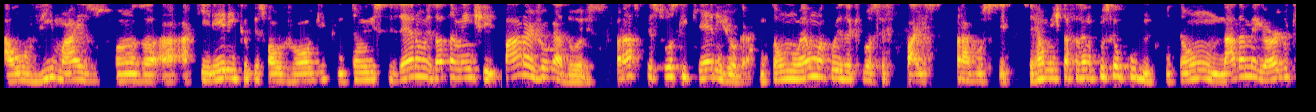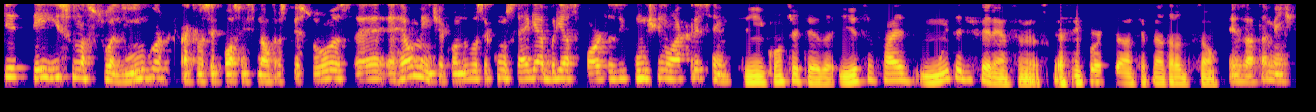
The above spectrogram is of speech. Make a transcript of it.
a ouvir mais os fãs, a, a, quererem que o pessoal jogue. Então eles fizeram exatamente para jogadores, para as pessoas que querem jogar. Então não é uma coisa que você faz para você. Você realmente está fazendo para o seu público. Então nada melhor do que ter isso na sua língua para que você possa ensinar outras pessoas. É, é, realmente é quando você consegue abrir as portas e continuar crescendo. Sim, com certeza. E isso faz muita diferença mesmo. Essa importância na tradução. Exatamente.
